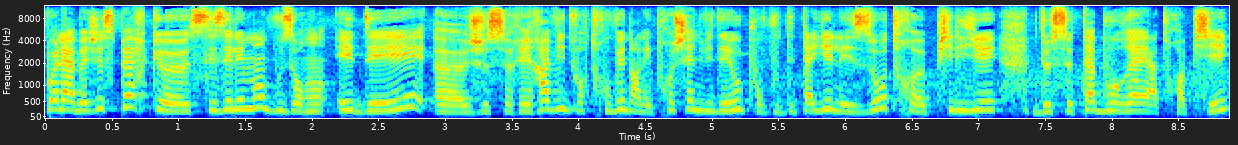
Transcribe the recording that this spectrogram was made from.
Voilà, ben j'espère que ces éléments vous auront aidé. Euh, je serai ravie de vous retrouver dans les prochaines vidéos pour vous détailler les autres piliers de ce tabouret à trois pieds.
